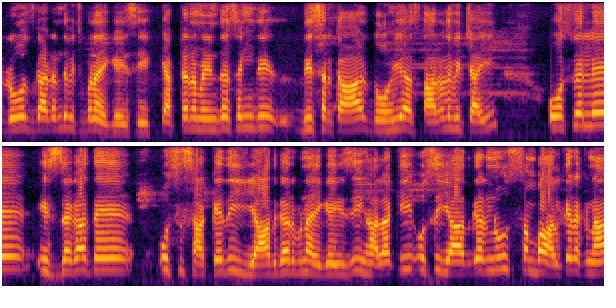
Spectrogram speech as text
ਰੋਜ਼ ਗਾਰਡਨ ਦੇ ਵਿੱਚ ਬਣਾਈ ਗਈ ਸੀ ਕੈਪਟਨ ਅਮਰਿੰਦਰ ਸਿੰਘ ਦੀ ਦੀ ਸਰਕਾਰ 2017 ਦੇ ਵਿੱਚ ਆਈ ਉਸ ਵੇਲੇ ਇਸ ਜਗ੍ਹਾ ਤੇ ਉਸ ਸਾਕੇ ਦੀ ਯਾਦਗਾਰ ਬਣਾਈ ਗਈ ਸੀ ਹਾਲਾਂਕਿ ਉਸ ਯਾਦਗਾਰ ਨੂੰ ਸੰਭਾਲ ਕੇ ਰੱਖਣਾ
